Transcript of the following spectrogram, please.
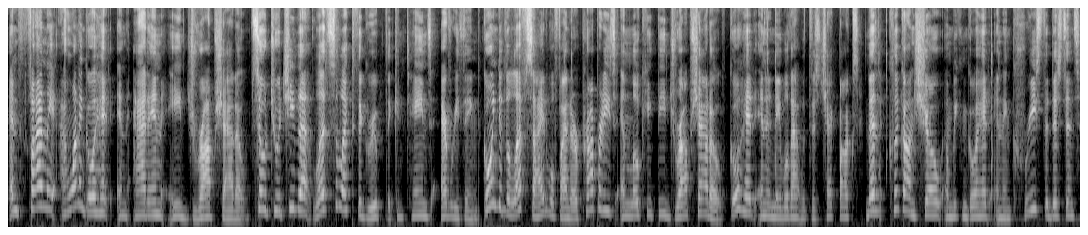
And finally I want to go ahead and add in a drop shadow. So to achieve that let's select the group that contains everything. Going to the left side we'll find our properties and locate the drop shadow. Go ahead and enable that with this checkbox. Then click on show and we can go ahead and increase the distance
